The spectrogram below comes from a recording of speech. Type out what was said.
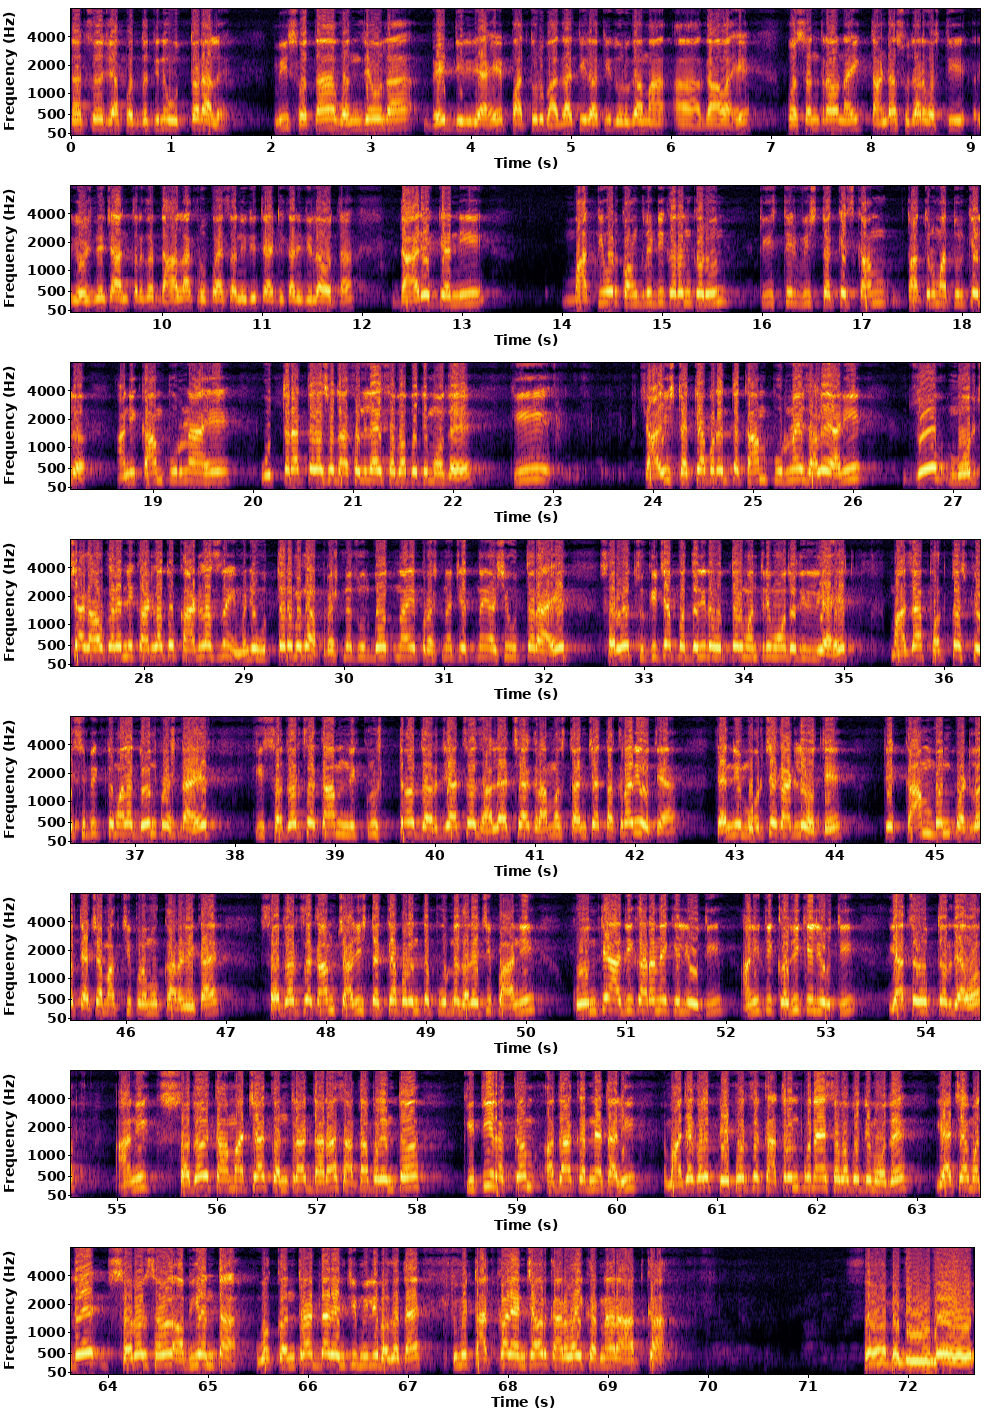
प्रश्नाचं ज्या पद्धतीने उत्तर आलंय मी स्वतः वनदेवला भेट दिलेली आहे. पातूर भागातील अतिदुर्गम गाव आहे. वसंतराव नाईक तांडा सुधार वस्ती योजनेच्या अंतर्गत दहा लाख रुपयाचा निधी त्या ठिकाणी दिला होता. डायरेक्ट यांनी मातीवर कॉन्क्रिटीकरण करून तीस ते वीस टक्केच काम तातूर मातूर केलं आणि काम पूर्ण आहे. उत्तरात तर असं दाखवलेलं आहे सभापती महोदय की चाळीस टक्क्यापर्यंत काम पूर्णही झालंय आणि जो मोर्चा गावकऱ्यांनी काढला तो काढलाच नाही. म्हणजे उत्तर बघा प्रश्नच उद्भवत नाही प्रश्नच येत नाही अशी उत्तर आहेत. सर्व चुकीच्या पद्धतीने उत्तर मंत्री महोदय दिलेली आहेत. माझा फक्त स्पेसिफिक तुम्हाला दोन प्रश्न आहेत की सदरचं काम निकृष्ट दर्जाचं झाल्याच्या ग्रामस्थांच्या तक्रारी होत्या त्यांनी मोर्चे काढले होते ते काम बंद पडलं त्याच्या मागची प्रमुख कारणे काय? सदरचं काम चाळीस टक्क्यापर्यंत पूर्ण झाल्याची पाहणी कोणत्या अधिकाराने केली होती आणि ती कधी केली होती? याचं उत्तर द्यावं. आणि सदर कामाच्या कंत्राटदारास आतापर्यंत किती रक्कम अदा करण्यात आली? माझ्याकडे पेपरचं कात्रण पण आहे सभापती महोदय. याच्यामध्ये सरळ सरळ अभियंता व कंत्राटदार यांची मिली भगत आहे. तुम्ही तात्काळ यांच्यावर कारवाई करणार आहात का? सभापती महोदय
